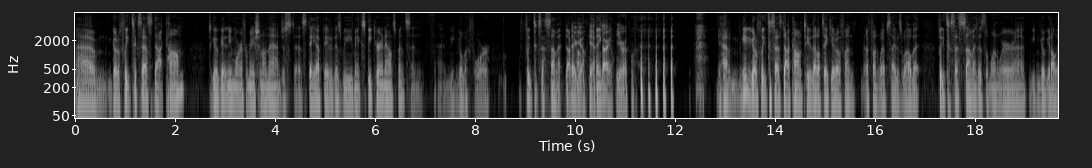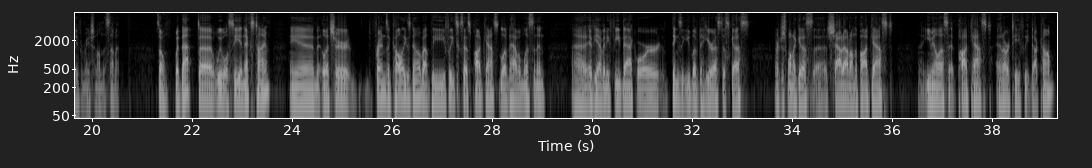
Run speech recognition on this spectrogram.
Um, go to fleetsuccess.com to go get any more information on that just uh, stay updated as we make speaker announcements. And uh, you can go look for fleetsuccesssummit.com. There you go. Yeah. Thank sorry. you. You're welcome. Yeah, you can go to fleetsuccess.com too. That'll take you to a fun a fun website as well. But Fleet Success Summit is the one where uh, you can go get all the information on the summit. So with that, uh, we will see you next time, and let your friends and colleagues know about the Fleet Success podcast. Love to have them listening. Uh, if you have any feedback or things that you'd love to hear us discuss, or just want to get us a shout out on the podcast, uh, email us at podcast at rtafleet.com.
